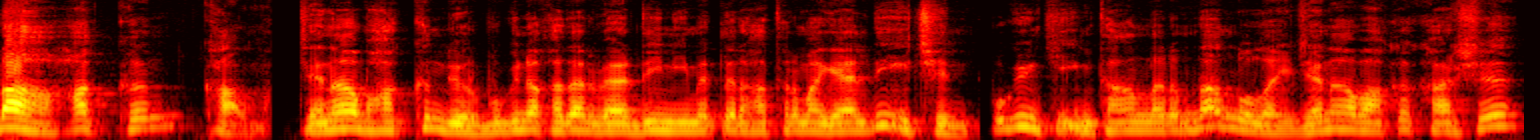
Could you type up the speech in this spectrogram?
Daha hakkın kalma. Cenab-ı Hakk'ın diyor bugüne kadar verdiği nimetleri hatırıma geldiği için bugünkü imtihanlarımdan dolayı Cenab-ı Hakk'a karşı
